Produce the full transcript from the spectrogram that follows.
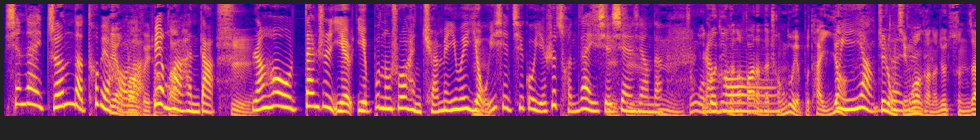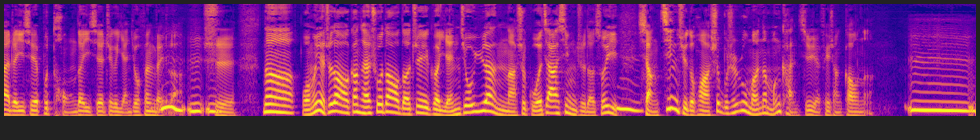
现在真的特别好了，变化很大。是，然后但是也也不能说很全面，因为有一些机构也是存在一些现象的。嗯，中国各地可能发展的程度也不太一样，不一样。这种情况可能就存在着一些不同的一些这个研究氛围了。嗯，是。那我们也知道，刚才说到的这个研究院呢是国家性质的，所以想进去的话，是不是入门的门槛其实也非常高呢？嗯，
